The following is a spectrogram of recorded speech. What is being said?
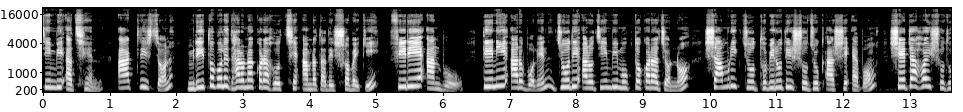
জিম্বি আছেন। আটত্রিশ জন মৃত বলে ধারণা করা হচ্ছে, আমরা তাদের সবাইকে ফিরিয়ে আনব। তিনি আরও বলেন, যদি আরও জিম্বি মুক্ত করার জন্য সামরিক যুদ্ধবিরতির সুযোগ আসে এবং সেটা হয় শুধু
